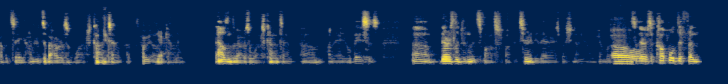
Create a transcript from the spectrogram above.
I would say hundreds of hours of watched content. That's probably not yeah. counting thousands of hours of watch content um, on an annual basis. Um, there's legitimate sponsorship opportunity there, especially now you're on Jumbo. Oh. So there's a couple different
